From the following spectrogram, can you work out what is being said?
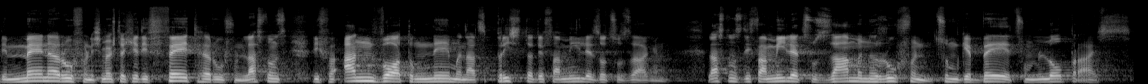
die Männer rufen, ich möchte hier die Väter rufen. Lasst uns die Verantwortung nehmen als Priester der Familie sozusagen. Lasst uns die Familie zusammenrufen zum Gebet, zum Lobpreis.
